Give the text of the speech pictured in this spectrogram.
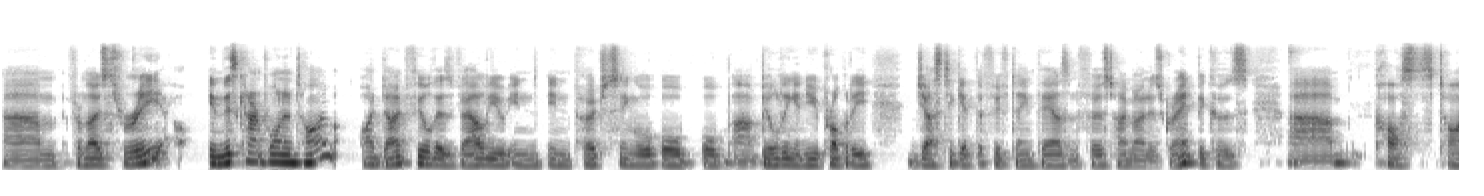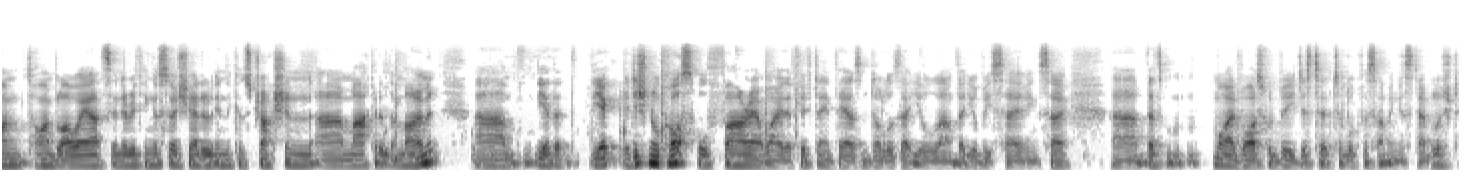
Um, from those three, in this current point in time, I don't feel there's value in in purchasing or or, or uh, building a new property just to get the 15,000 first homeowners grant because um, costs, time time blowouts, and everything associated in the construction uh, market at the moment. Um, yeah, the, the additional costs will far outweigh the fifteen thousand dollars that you'll um, that you'll be saving. So uh, that's my advice would be just to, to look for something established.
